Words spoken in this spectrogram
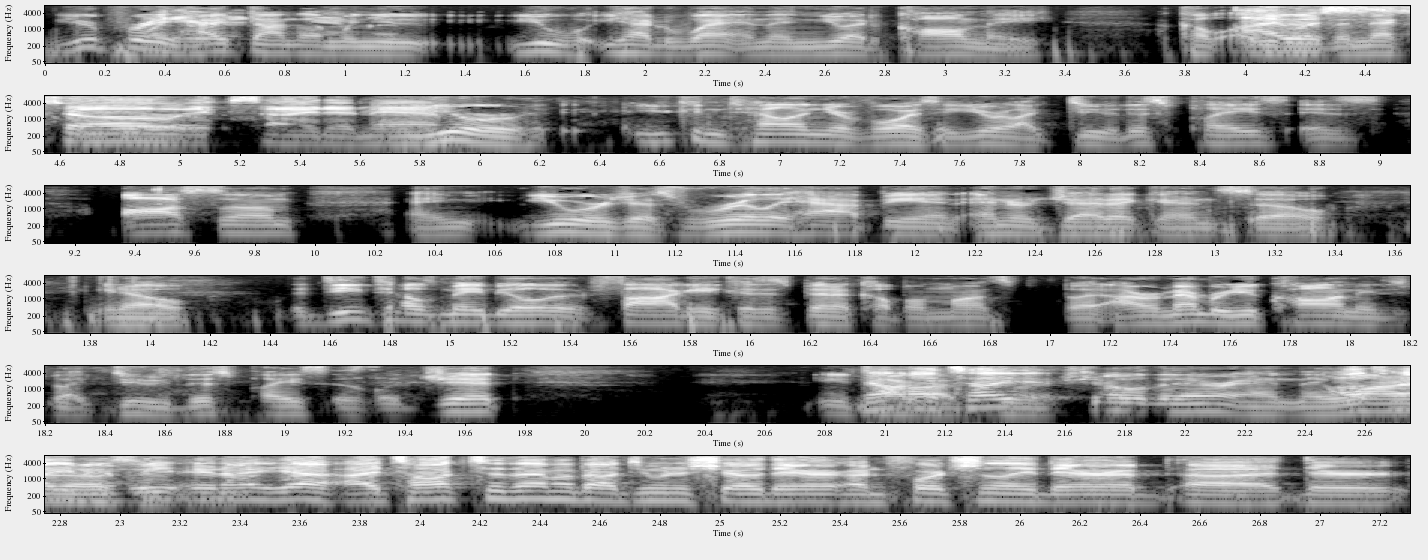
you were pretty hyped on them when you you you had went and then you had called me a couple. i was the next so or- excited man You were you can tell in your voice that you were like, dude, this place is awesome, and you were just really happy and energetic, and so you know. The details may be a little bit foggy because it's been a couple months, but I remember you calling me just be like, "Dude, this place is legit." You No, talk I'll about tell doing you- a show there, and they I'll tell wanted you, us. and- and I yeah, I talked to them about doing a show there. Unfortunately, they're uh, they're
